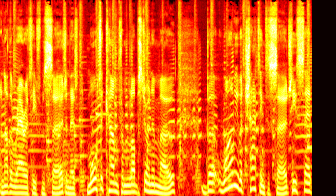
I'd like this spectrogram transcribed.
another rarity from Serge, and there's more to come from Lobster and Amo. But while we were chatting to Serge, he said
